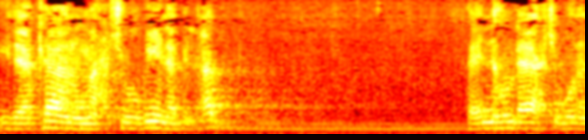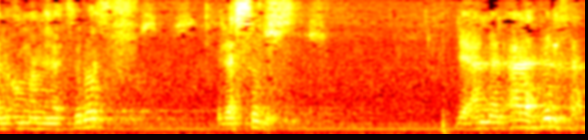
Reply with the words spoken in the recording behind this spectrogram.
إذا كانوا محجوبين بالأب فإنهم لا يحجبون الأمة من الثلث إلى السدس. لأن الآية بالفعل.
